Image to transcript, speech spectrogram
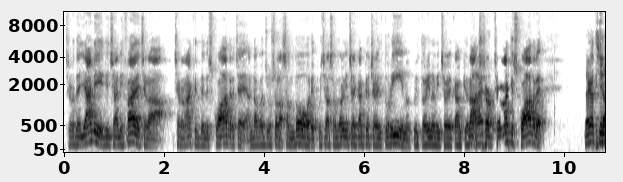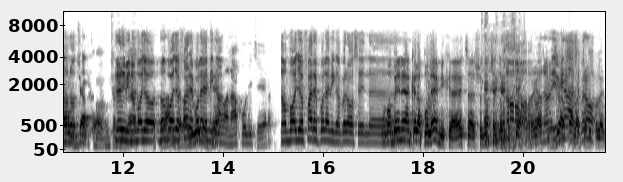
C'erano degli anni, dieci anni fa, c'era c'erano anche delle squadre, cioè andava giù solo la Sampdoria, poi c'era la Sampdoria vinceva il campionato, c'era il Torino, poi il Torino vinceva il campionato, eh. c'erano, c'erano anche squadre Ragazzi, diciamo non, certo, certo credimi, non voglio, non voglio fare Juve, polemica. A Napoli c'era. Non voglio fare polemica, però se il... Non va bene anche la polemica, eh? cioè, se no c'è no, no, ragazzi, non mi piace, però... Visto,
